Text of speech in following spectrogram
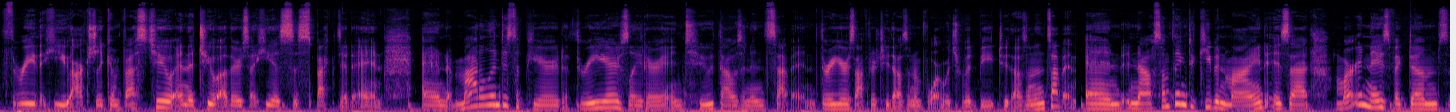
three that he actually confessed to, and the two others that he is suspected in. And Madeleine disappeared three years later in 2007, three years after 2004, which would be 2007. And now, something to keep in mind is that Martin Ney's victims,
